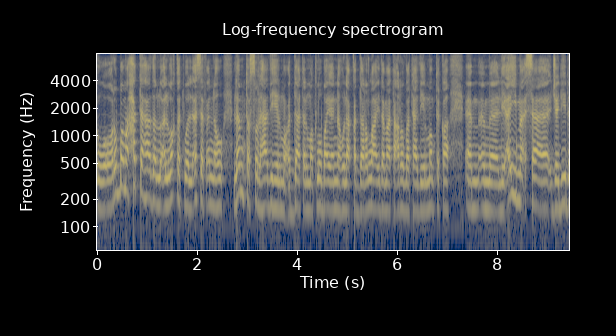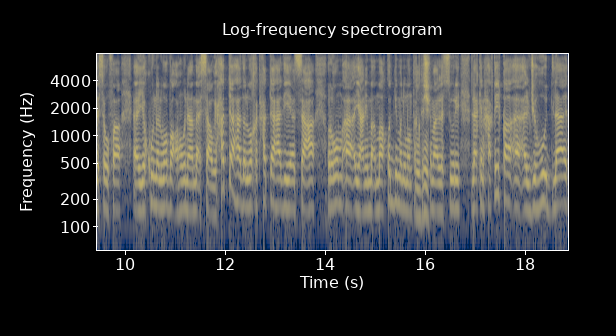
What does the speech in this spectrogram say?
وربما حتى هذا الوقت والأسف أنه لم تصل هذه المعدات المطلوبة أي أنه لا قدر الله إذا ما تعرضت هذه المنطقة لأي مأساة جديدة سوف يكون الوضع هنا مأساوي. حتى هذا الوقت حتى هذه الساعة رغم يعني ما قدم لمنطقة الشمال السوري لكن حقيقة الجهود لا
